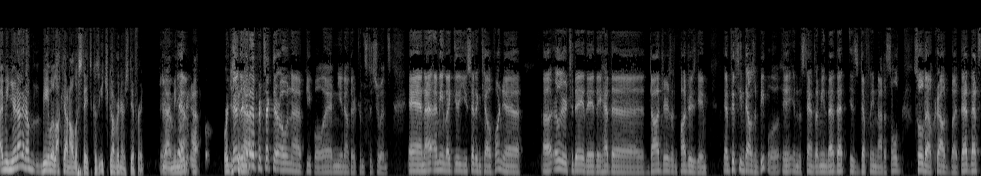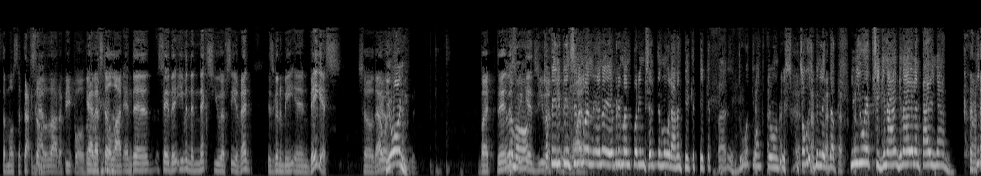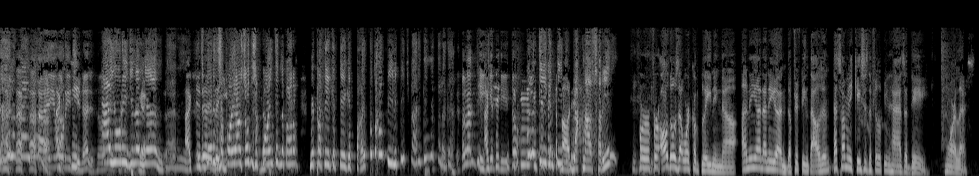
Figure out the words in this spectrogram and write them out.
I mean, you're not gonna be able to lock down all the states because each governor is different. Yeah, I mean, Yeah. we're gonna we're just They're, gonna, they're going to protect their own uh, people and you know their constituents. And I, I mean, like you said in California uh, earlier today, they they had the Dodgers and Padres game. They had fifteen thousand people in, in the stands. I mean, that that is definitely not a sold sold out crowd, but that that's the most that they That's can still have. a lot of people. Though. Yeah, that's still a lot. And the say that even the next UFC event is going to be in Vegas. So that Yeah. one. Yun. But the, this Alam mo, weekend's UFC sa Philippines was wild. naman, ano, every man for himself din mo, wala nang ticket-ticket, pare. Do what you want at your own risk. It's always been like that. Yung UFC, ginaya, ginaya lang tayo niyan. Ginaya lang tayo niyan. Tayo original. no? Tayo original yan, pare. Actually, It's the- very the- disappointing. I'm so disappointed na parang may pa-ticket-ticket pa kayo. Puto kayo Philippines, pare. Ganyan talaga. Walang ticket Actually, dito. if Walang if you think ticket-ticket. about it, Black Nazarene. for for all those that were complaining now, ano yan, ano yan, the 15,000, that's how many cases the Philippines has a day, more or less.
